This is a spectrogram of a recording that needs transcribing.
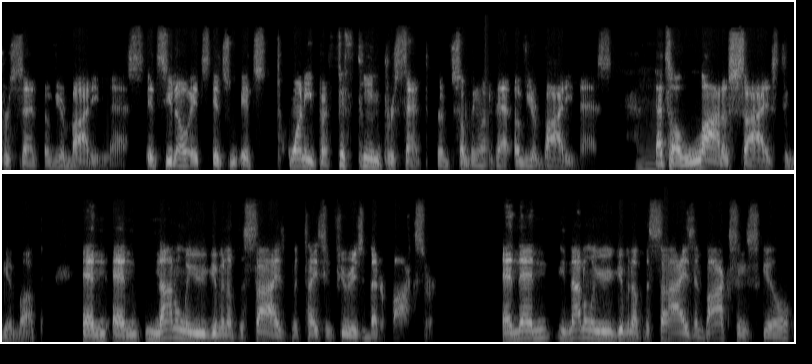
percent of your body mass. It's you know, it's it's it's 20 but 15 percent of something like that of your body mass. Mm-hmm. That's a lot of size to give up. And and not only are you giving up the size, but Tyson Fury is a better boxer. And then not only are you giving up the size and boxing skill,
